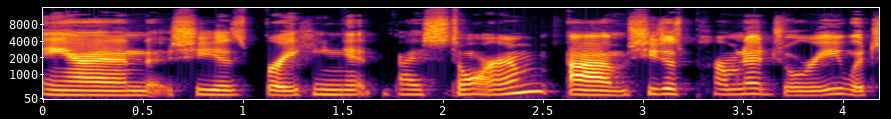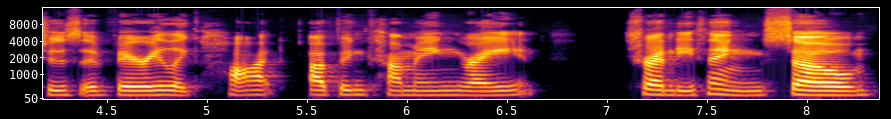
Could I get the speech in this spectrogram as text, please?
and she is breaking it by storm. Um, she does permanent jewelry, which is a very like hot, up and coming, right? Trendy thing. So,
